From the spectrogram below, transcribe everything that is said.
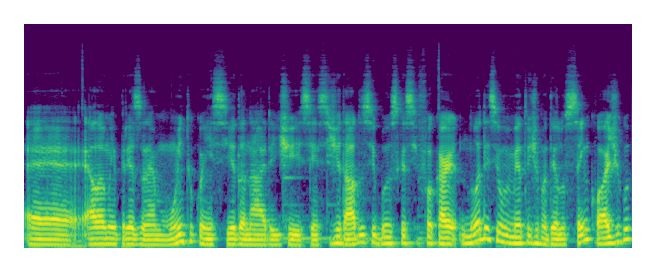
É, ela é uma empresa né, muito conhecida na área de ciência de dados e busca se focar no desenvolvimento de modelos sem código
